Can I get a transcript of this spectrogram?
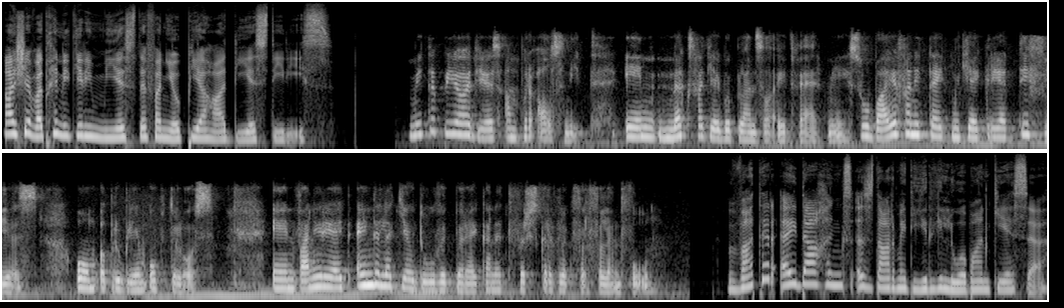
Asje, wat geniet jy die meeste van jou PhD studies? Met 'n PhD is amper als nuut en niks wat jy beplan sal uitwerk nie. So baie van die tyd moet jy kreatief wees om 'n probleem op te los. En wanneer jy uiteindelik jou doelwit bereik, kan dit verskriklik vervullend voel. Watter uitdagings is daar met hierdie loopbaankeuse?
